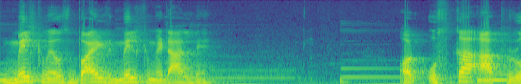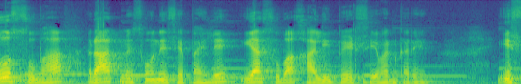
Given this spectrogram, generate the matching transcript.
मिल्क में, उस बॉइल्ड मिल्क में डाल लें। और उसका आप रोज़ सुबह, रात में सोने से पहले या सुबह खाली पेट सेवन करें। इस,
